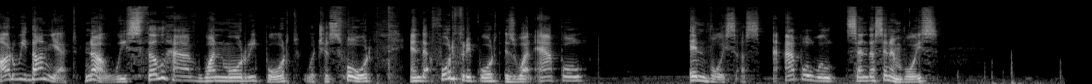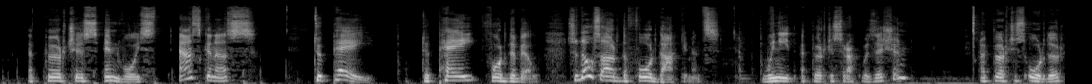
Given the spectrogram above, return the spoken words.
Are we done yet? No, we still have one more report, which is four, and that fourth report is what Apple invoice us. Apple will send us an invoice, a purchase invoice, asking us to pay to pay for the bill. So those are the four documents. We need a purchase requisition, a purchase order,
